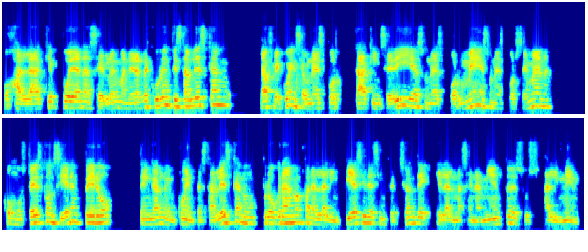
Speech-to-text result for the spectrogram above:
ojalá que puedan hacerlo de manera recurrente, establezcan la frecuencia, una vez por cada 15 días, una vez por mes, una vez por semana, como ustedes consideren, pero ténganlo en cuenta, establezcan un programa para la limpieza y desinfección del el almacenamiento de sus alimentos.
